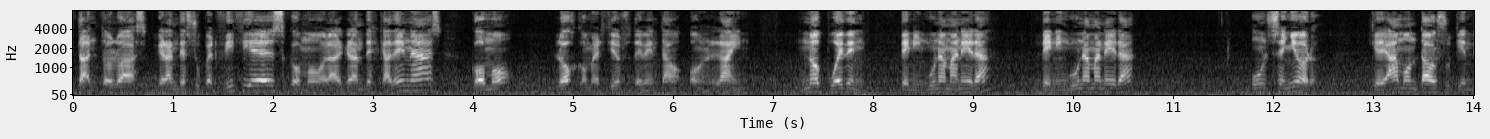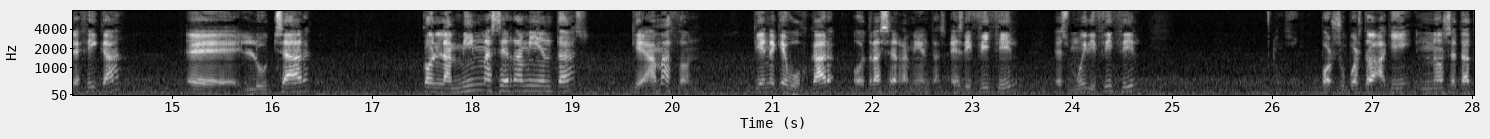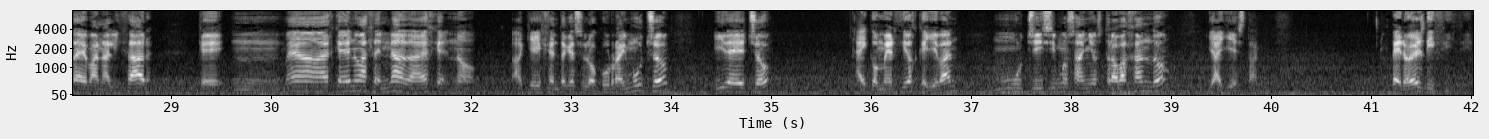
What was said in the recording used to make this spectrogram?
tanto las grandes superficies como las grandes cadenas como los comercios de venta online. No pueden de ninguna manera, de ninguna manera, un señor que ha montado su tiendecica eh, luchar con las mismas herramientas que Amazon. Tiene que buscar otras herramientas. Es difícil, es muy difícil. por supuesto, aquí no se trata de banalizar que mm, "Ah, es que no hacen nada, es que no. Aquí hay gente que se le ocurra y mucho y de hecho hay comercios que llevan muchísimos años trabajando y allí están. Pero es difícil.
